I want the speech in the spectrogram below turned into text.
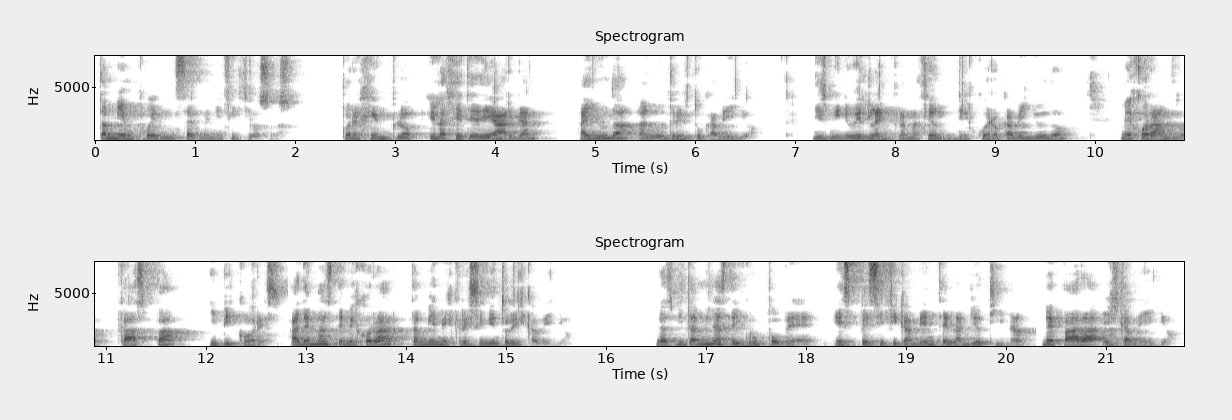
también pueden ser beneficiosos. Por ejemplo, el aceite de argán Ayuda a nutrir tu cabello, disminuir la inflamación del cuero cabelludo, mejorando caspa y picores, además de mejorar también el crecimiento del cabello. Las vitaminas del grupo B, específicamente la biotina, repara el cabello.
